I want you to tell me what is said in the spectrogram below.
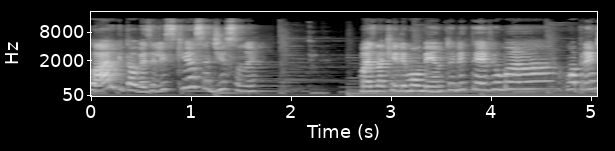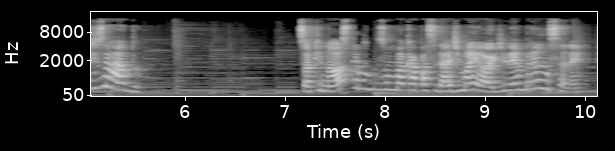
Claro que talvez ele esqueça disso, né? Mas naquele momento ele teve uma, um aprendizado. Só que nós temos uma capacidade maior de lembrança, né?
